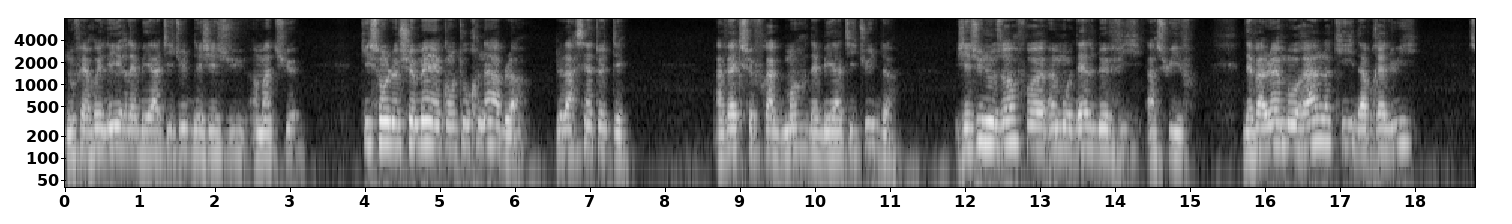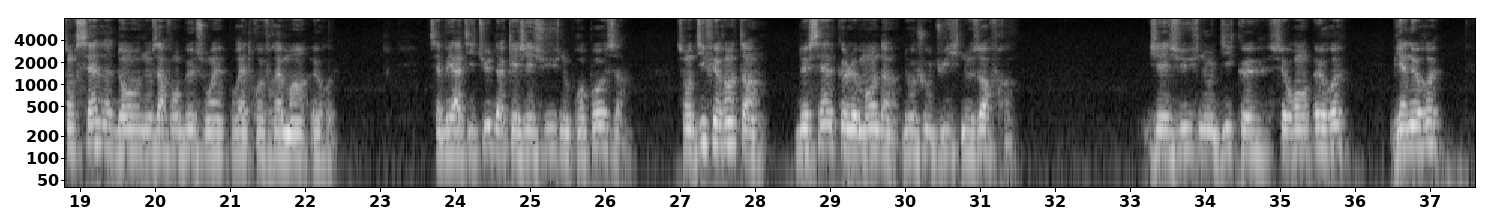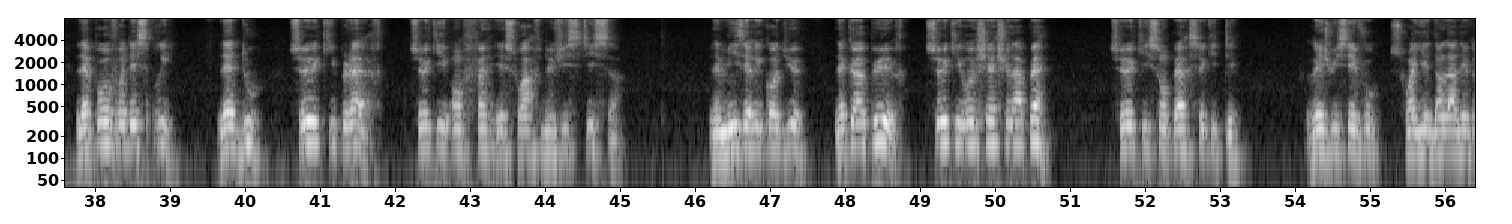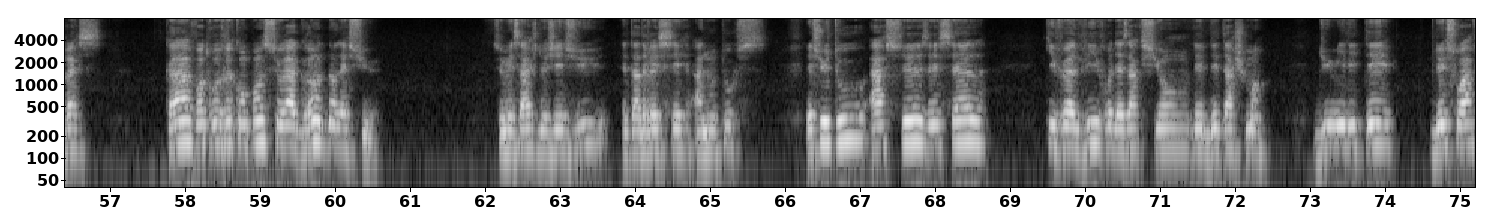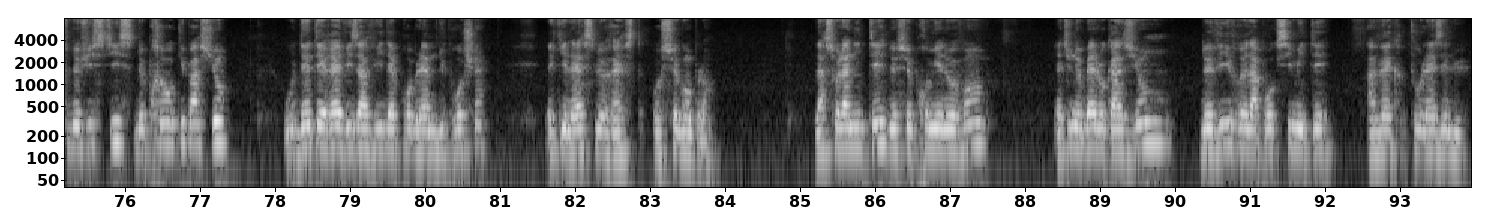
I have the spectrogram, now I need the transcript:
nous fait relire les béatitudes de Jésus en Matthieu, qui sont le chemin incontournable de la sainteté. Avec ce fragment des béatitudes, Jésus nous offre un modèle de vie à suivre, des valeurs morales qui, d'après lui, sont celles dont nous avons besoin pour être vraiment heureux. Ces béatitudes que Jésus nous propose sont différentes de celles que le monde d'aujourd'hui nous offre. Jésus nous dit que seront heureux, bienheureux, les pauvres d'esprit, les doux, ceux qui pleurent, ceux qui ont faim et soif de justice, les miséricordieux, les cœurs purs, ceux qui recherchent la paix, ceux qui sont persécutés. Réjouissez-vous, soyez dans l'allégresse, car votre récompense sera grande dans les cieux. Ce message de Jésus est adressé à nous tous, et surtout à ceux et celles qui veulent vivre des actions de détachement, d'humilité, de soif de justice, de préoccupation ou d'intérêt vis-à-vis des problèmes du prochain, et qui laissent le reste au second plan. La solennité de ce 1er novembre est une belle occasion de vivre la proximité avec tous les élus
